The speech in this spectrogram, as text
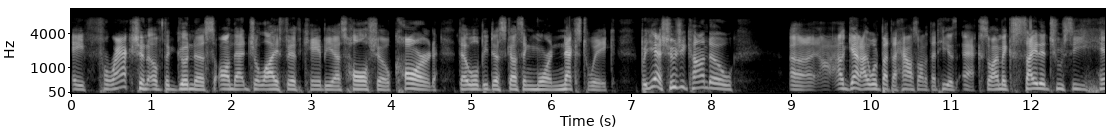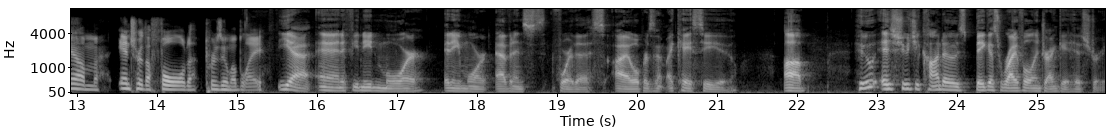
a fraction of the goodness on that July 5th KBS Hall show card that we'll be discussing more next week. But yeah, Shuji Kondo, uh, again, I would bet the house on it that he is X. So I'm excited to see him enter the fold, presumably. Yeah, and if you need more, any more evidence for this, I will present my case to you. Uh, who is Shuji Kondo's biggest rival in Dragon Gate history?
